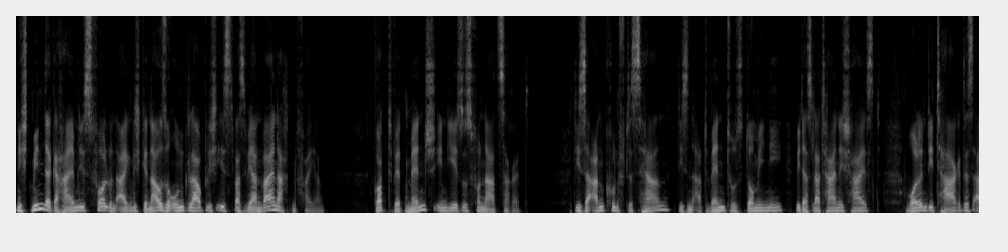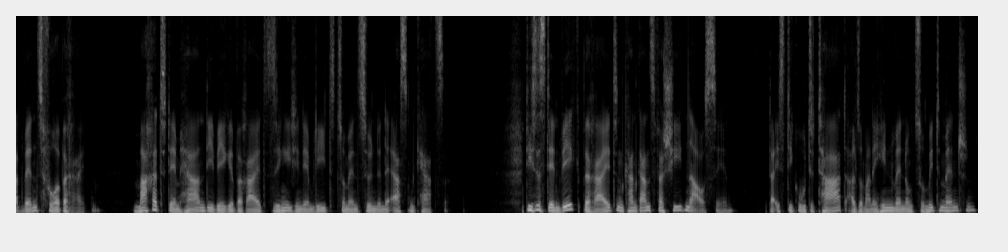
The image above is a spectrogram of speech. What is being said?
Nicht minder geheimnisvoll und eigentlich genauso unglaublich ist, was wir an Weihnachten feiern. Gott wird Mensch in Jesus von Nazareth. Diese Ankunft des Herrn, diesen Adventus Domini, wie das lateinisch heißt, wollen die Tage des Advents vorbereiten. Machet dem Herrn die Wege bereit, singe ich in dem Lied zum Entzünden der ersten Kerze. Dieses den Weg bereiten kann ganz verschieden aussehen. Da ist die gute Tat, also meine Hinwendung zu Mitmenschen.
